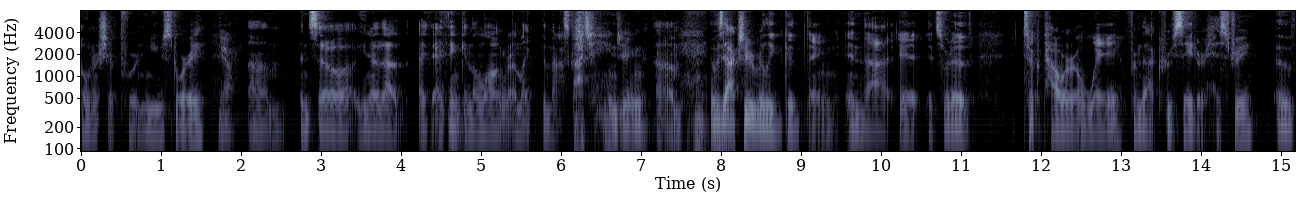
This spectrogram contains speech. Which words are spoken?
ownership for a new story? Yeah. Um, and so, you know, that I, I think in the long run, like the mascot changing, um, it was actually a really good thing in that it, it sort of took power away from that crusader history of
